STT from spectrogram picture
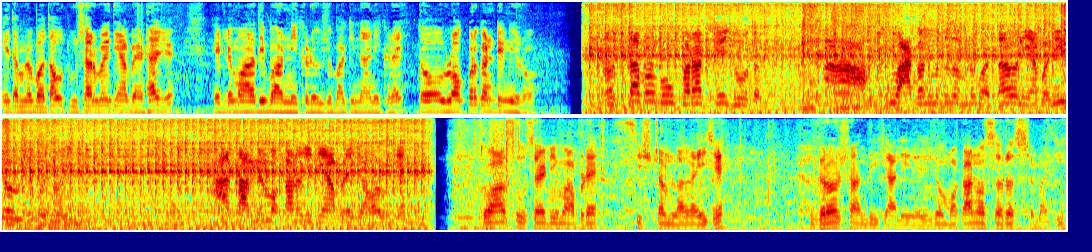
એ તમને બતાવું, તુષારભાઈ ત્યાં બેઠા છે, એટલે મારાથી બહાર નીકળ્યું છે, બાકી ના નીકળાય. તો બ્લોક પર કન્ટિન્યુ રહો. રસ્તા પણ બહુ ખરાબ છે, જુઓ તમે. આ બધું આગળનું તો તમને બતાવો ને ત્યાં બની રહ્યું છે બધું આ સામે મકાનો છે, ત્યાં આપણે જવાનું છે. તો આ સોસાયટીમાં આપણે સિસ્ટમ લગાવી છે. ગ્રહ શાંતિ ચાલી રહી છે. જો મકાનો સરસ છે બાકી.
